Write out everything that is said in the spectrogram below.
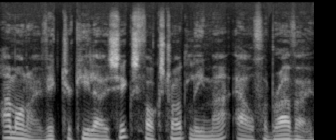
I'm Onno, Victor Kilo 6 Foxtrot Lima Alpha Bravo.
